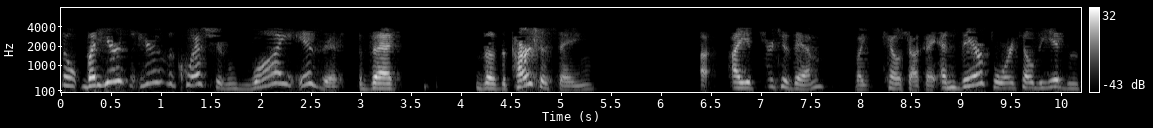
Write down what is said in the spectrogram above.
so, but here's here's the question: Why is it that the the parsha is saying, uh, "I appear to them like Kel Shakai, and therefore tell the Yidden,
